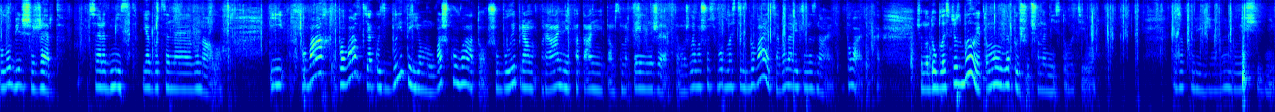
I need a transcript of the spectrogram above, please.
було більше жертв серед міст, як би це не лунало. І по вас, по вас якось бити йому важкувато, щоб були прям реальні фатальні там смертельні жертви. Можливо, щось в області збивається, ви навіть і не знаєте. Буває таке, що над областю збили, тому не пишуть, що на місто летіло. Запоріжжя, найближчі дні.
